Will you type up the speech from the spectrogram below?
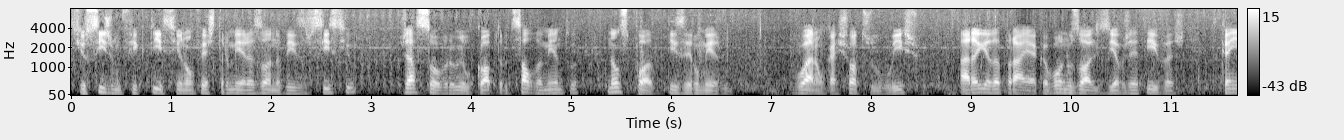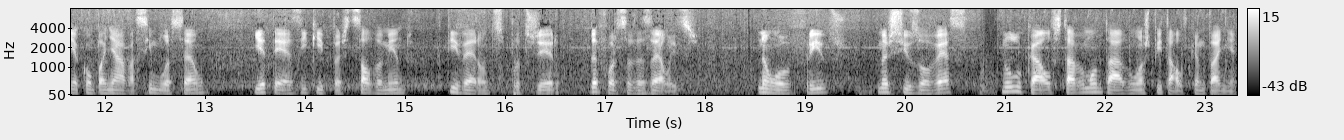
Se o sismo fictício não fez tremer a zona de exercício, já sobre o helicóptero de salvamento não se pode dizer o mesmo voaram caixotes do lixo, a areia da praia acabou nos olhos e objetivas de quem acompanhava a simulação e até as equipas de salvamento tiveram de se proteger da força das hélices. Não houve feridos, mas se os houvesse, no local estava montado um hospital de campanha.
